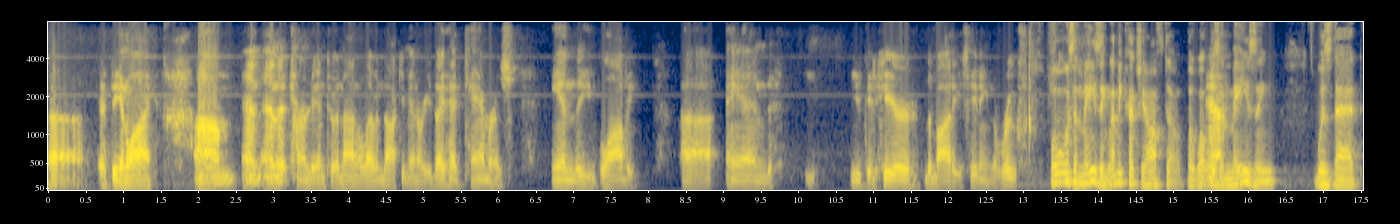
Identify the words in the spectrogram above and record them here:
uh, FDNY, um, and and it turned into a 9/11 documentary. They had cameras in the lobby, uh, and you could hear the bodies hitting the roof. Well, what was amazing, let me cut you off though, but what was amazing was that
